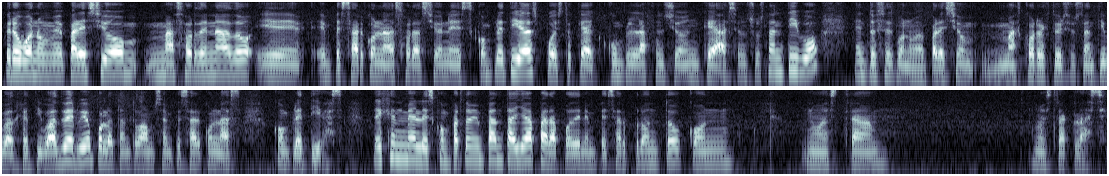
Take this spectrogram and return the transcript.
Pero bueno, me pareció más ordenado eh, empezar con las oraciones completivas, puesto que cumplen la función que hace un sustantivo. Entonces, bueno, me pareció más correcto ir sustantivo, adjetivo, adverbio. Por lo tanto, vamos a empezar con las completivas. Déjenme, les comparto mi pantalla para poder empezar pronto con nuestra, nuestra clase.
